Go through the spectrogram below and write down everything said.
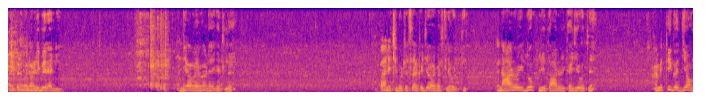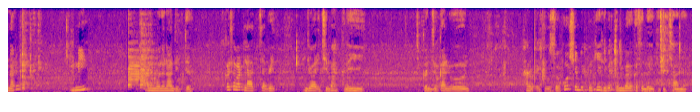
आणि इकडे बनवली बिर्याणी. आणि जेवाय वाढाय घेतलं पाण्याची बॉटल सारखं जेवाय बसल्यावरती त्यांना आरोही झोपली तर आरोही काही जेवत नाही. आम्ही तिघंच जेवणार. मी आणि मुलं आदित्य. कसं वाटलं आजचा बेत? ज्वारीची भाकरी चिकनचं कालवण हरभऱ्याची उसळ कोशिंबीर पण केली बरं का. मी बघा कसं दही छान आहे.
